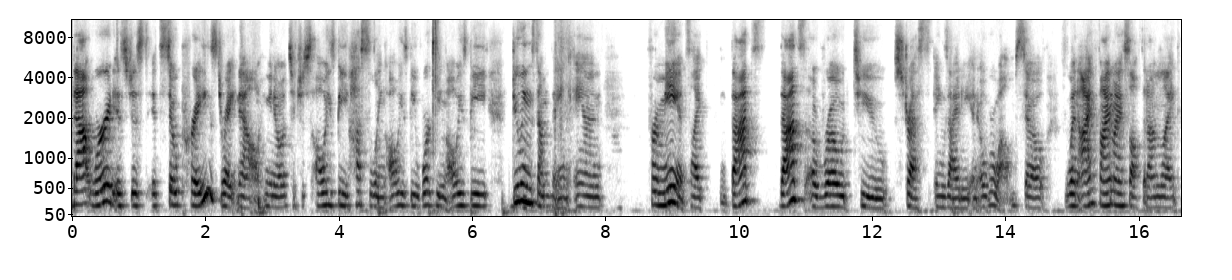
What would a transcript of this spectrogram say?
that word is just it's so praised right now you know to just always be hustling always be working always be doing something and for me it's like that's that's a road to stress, anxiety, and overwhelm. So when I find myself that I'm like,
